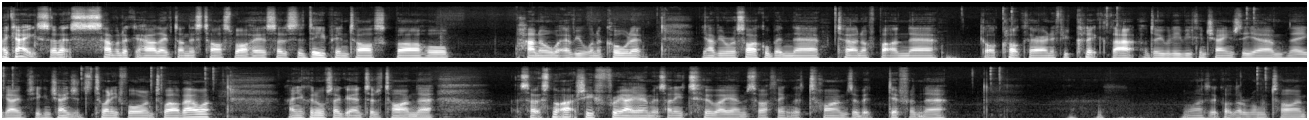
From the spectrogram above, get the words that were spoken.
Okay, so let's have a look at how they've done this taskbar here. So this is the Deepin taskbar or panel, whatever you want to call it. You have your recycle bin there, turn off button there, got a clock there and if you click that I do believe you can change the um, there you go so you can change it to 24 and 12 hour and you can also get into the time there so it's not actually 3 a.m. it's only 2 a.m. so I think the time's a bit different there why has it got the wrong time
